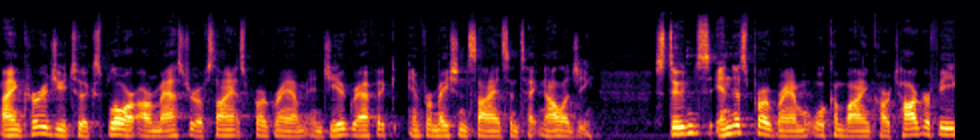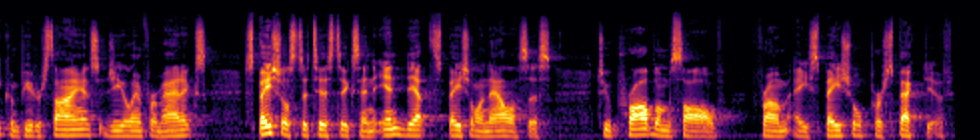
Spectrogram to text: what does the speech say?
I encourage you to explore our Master of Science program in Geographic Information Science and Technology. Students in this program will combine cartography, computer science, geoinformatics, spatial statistics, and in-depth spatial analysis to problem solve from a spatial perspective.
